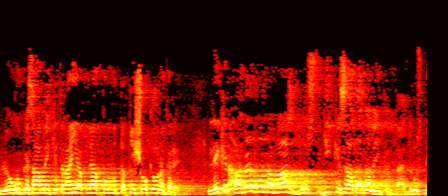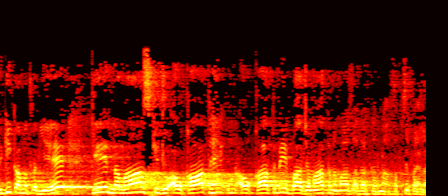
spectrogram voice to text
لوگوں کے سامنے کتنا ہی اپنے آپ کو متقی شو کیوں نہ کرے۔ لیکن اگر وہ نماز درستگی کے ساتھ ادا نہیں کرتا ہے، درستگی کا مطلب یہ ہے کہ نماز کے جو اوقات ہیں، ان اوقات میں با جماعت نماز ادا کرنا سب سے پہلا۔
